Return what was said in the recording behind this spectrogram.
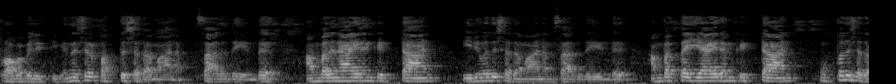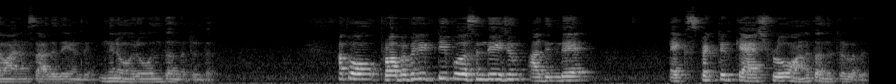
പ്രോബബിലിറ്റി എന്ന് വെച്ചാൽ പത്ത് ശതമാനം സാധ്യതയുണ്ട്. അമ്പതിനായിരം കിട്ടാൻ ഇരുപത് ശതമാനം സാധ്യതയുണ്ട്. അമ്പത്തയ്യായിരം കിട്ടാൻ മുപ്പത് ശതമാനം സാധ്യതയുണ്ട്. ഇങ്ങനെ ഓരോന്നും തന്നിട്ടുണ്ട്. അപ്പോ പ്രോബബിലിറ്റി പെർസെന്റേജും അതിന്റെ എക്സ്പെക്ടഡ് ക്യാഷ് ഫ്ലോ ആണ് തന്നിട്ടുള്ളത്.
